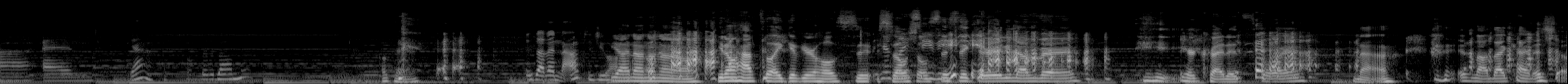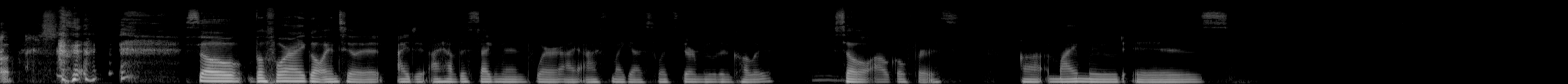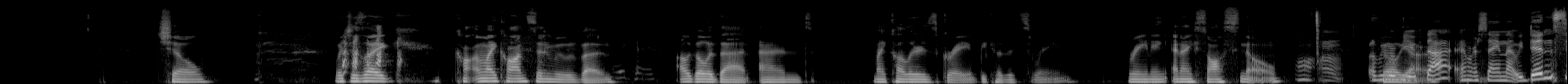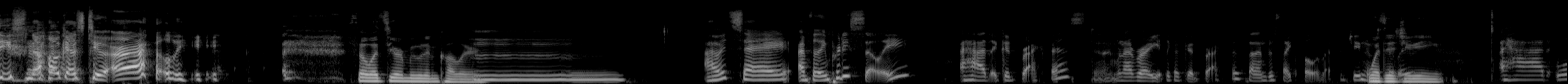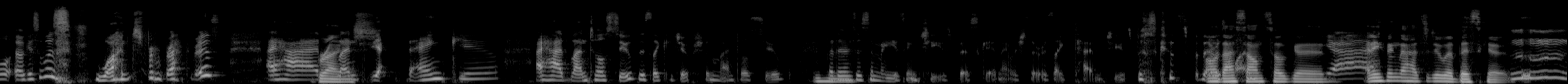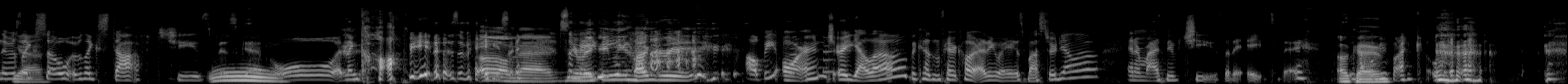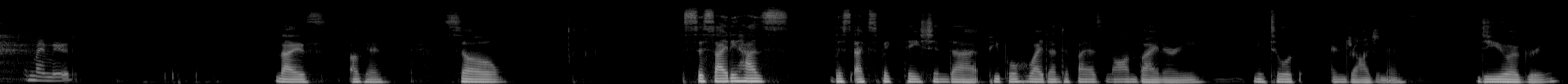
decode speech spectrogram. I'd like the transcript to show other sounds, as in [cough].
and yeah, that's a little bit about me. okay. [laughs] Is that enough? Did you? Yeah, no, no, no, no. You don't have to like give your whole social security [laughs] number, [laughs] your credit score. Nah, it's not that kind of show. So before I go into it, I do. I have this segment where I ask my guests what's their mood and color. So I'll go first. Uh, my mood is chill, [laughs] which is like con- my constant mood, but okay. I'll go with that. And my color is gray because it's rain, raining, and I saw snow. Uh-uh. We So, rebuked yeah. that, and we're saying that we didn't see [laughs] snow because too early. So what's your mood and color? Mm, I would say I'm feeling pretty silly. I had a good breakfast, and whenever I eat like a good breakfast, then I'm just like full of energy. And I'm what did you eat? I had well, I guess it was [laughs] lunch for breakfast. I had Brunch. lent- yeah, thank you. I had lentil soup, this like Egyptian lentil soup. But Mhm. there was this amazing cheese biscuit, and I wish there was like ten cheese [laughs] biscuits. But there oh, that one. sounds so good. yeah. Anything that has to do with biscuits. hmm It was like so. It was like stuffed cheese biscuit. Ooh. Oh, and then [laughs] coffee, and it was amazing. Oh man, So you're making me hungry. [laughs] I'll be orange or yellow because my favorite color anyway is mustard yellow, and it reminds me of cheese that I ate today. So Okay. be my color and my mood. nice. Okay. So society has this expectation that people who identify as non-binary need to look androgynous. Do you agree?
